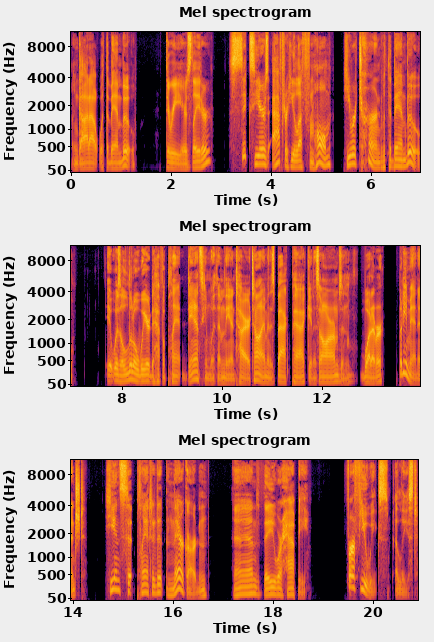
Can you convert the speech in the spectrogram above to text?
and got out with the bamboo. Three years later, six years after he left from home, he returned with the bamboo. It was a little weird to have a plant dancing with him the entire time in his backpack, in his arms, and whatever, but he managed. He and Sit planted it in their garden, and they were happy. For a few weeks, at least.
